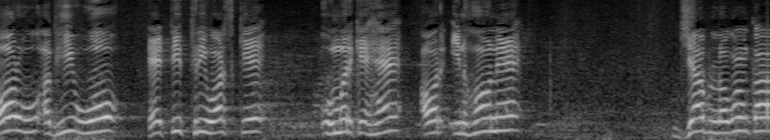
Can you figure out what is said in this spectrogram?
और वो अभी वो 83 वर्ष के उम्र के हैं और इन्होंने जब लोगों का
